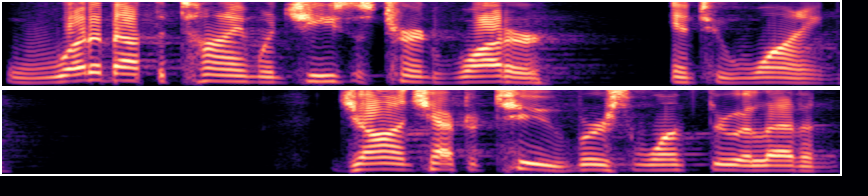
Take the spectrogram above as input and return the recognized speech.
What about the time when Jesus turned water into wine? John chapter 2, verse 1 through 11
